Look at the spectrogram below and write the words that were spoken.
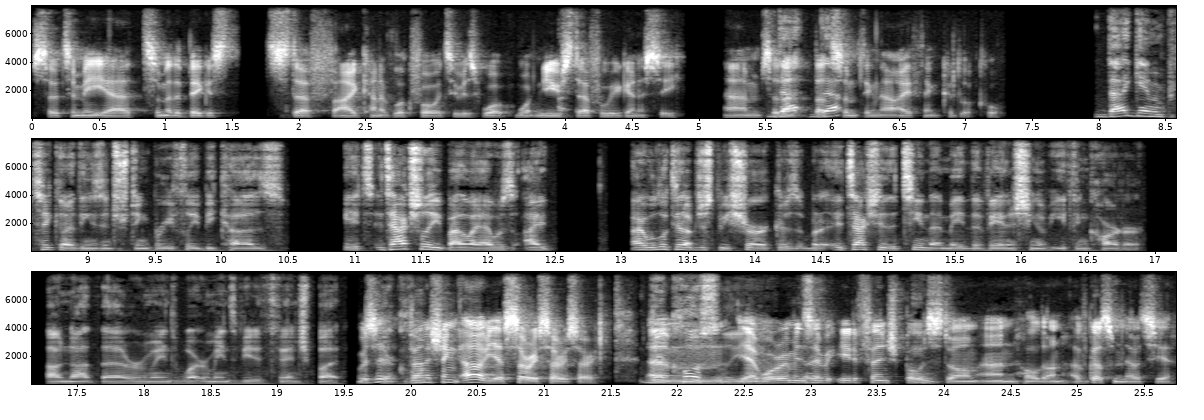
so to me, yeah, some of the biggest stuff I kind of look forward to is what what new stuff are we going to see. Um, so That- that, that's that- something that I think could look cool. that game in particular, I think is interesting briefly because it's it's actually. By the way, I was I I looked it up just to be sure because but it's actually the team that made the vanishing of Ethan Carter, uh, not the remains what remains of Edith Finch, but Was it clo- Vanishing? Oh, yeah, sorry, sorry, sorry. Um, closely- Yeah, What Remains of they're- Edith Finch, Bulletstorm, and hold on, I've got some notes here.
